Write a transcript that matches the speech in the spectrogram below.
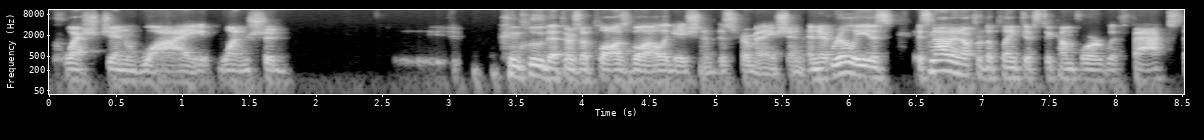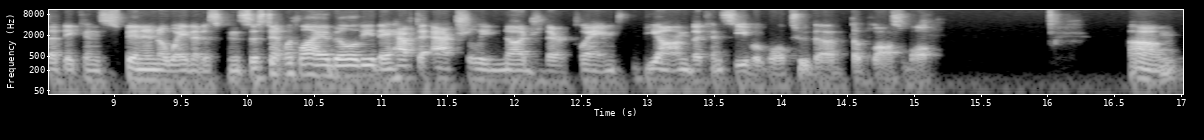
question why one should conclude that there's a plausible allegation of discrimination. And it really is, it's not enough for the plaintiffs to come forward with facts that they can spin in a way that is consistent with liability. They have to actually nudge their claim beyond the conceivable to the, the plausible. Um,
